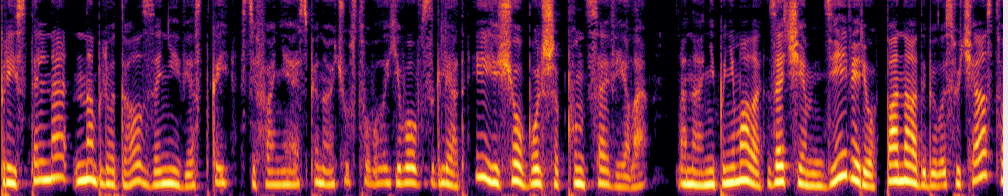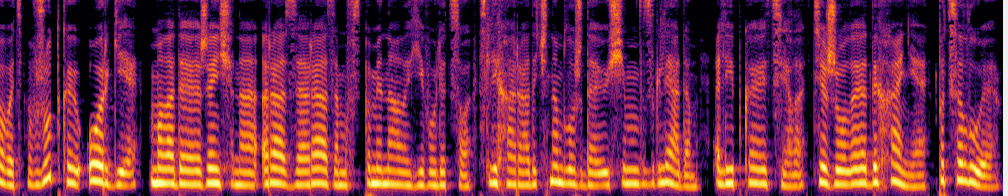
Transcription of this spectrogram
пристально наблюдал за невесткой. Стефания спиной чувствовала его взгляд и еще больше пунцовела. Она не понимала, зачем деверю понадобилось участвовать в жуткой оргии. Молодая женщина раз за разом вспоминала его лицо с лихорадочно блуждающим взглядом, липкое тело, тяжелое дыхание, поцелуя.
